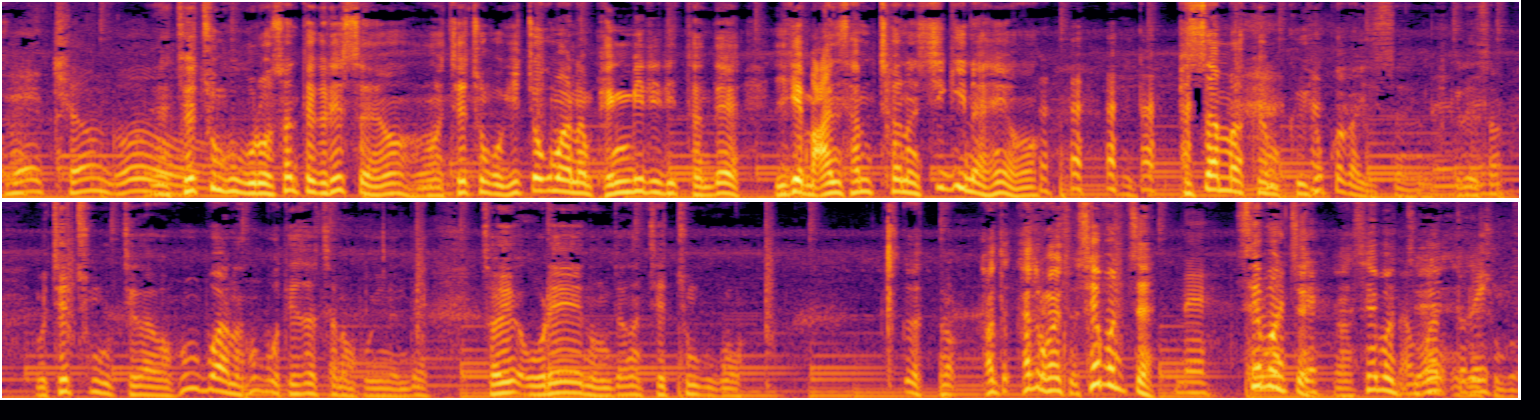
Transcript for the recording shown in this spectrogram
제 친구. 네, 제충국으로 선택을 했어요. 어, 제충국 이 조그마한 100ml인데 이게 13,000원씩이나 해요. 비싼 만큼 그 효과가 있어요. 네네. 그래서 뭐 제충국 제가 홍보하는 홍보 대사처럼 보이는데 저희 올해의 농장은 제충국으로 끝. 어, 가도, 가도록 하겠습니다. 세 번째, 네. 세 번째, 어, 세 번째 number three. 제충국.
